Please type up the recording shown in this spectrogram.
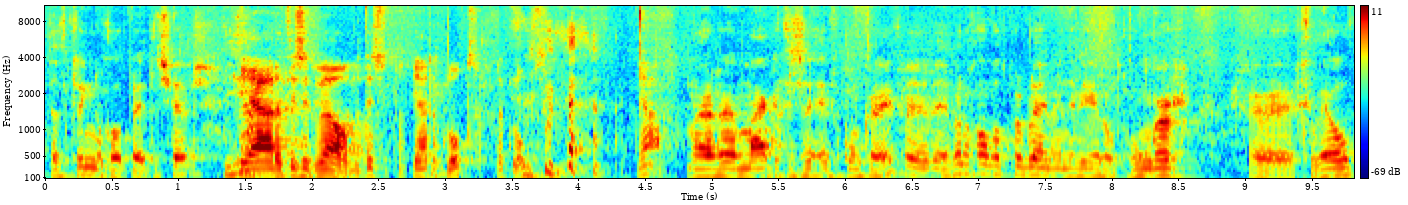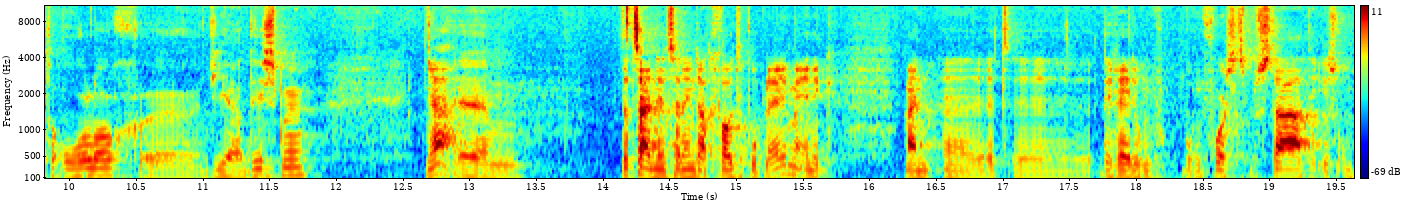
dat klinkt nogal pretentieus. Ja. ja, dat is het wel. Dat is Ja, dat klopt. Dat klopt. ja. Maar uh, maak het eens even concreet. We, we, hebben nogal wat problemen in de wereld. Honger, uh, geweld, oorlog, uh, jihadisme. Ja, um, dat, zijn, dat zijn inderdaad grote problemen. En ik, mijn, het, de reden waarom Forces bestaat is om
